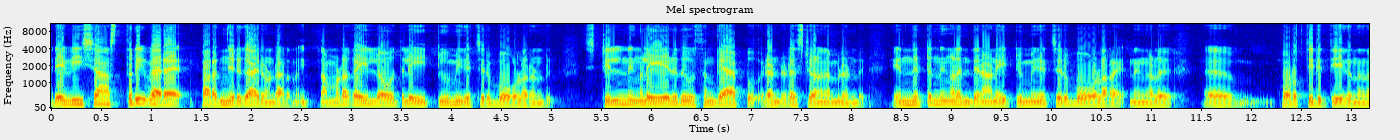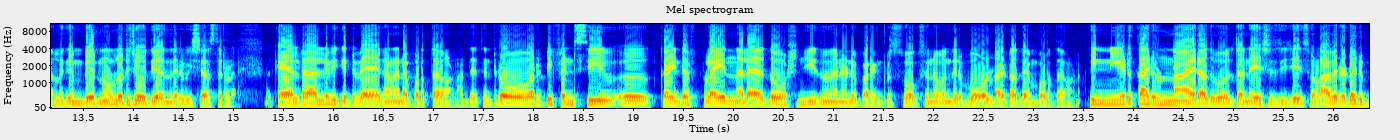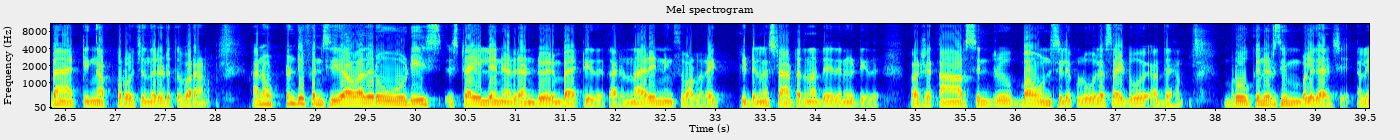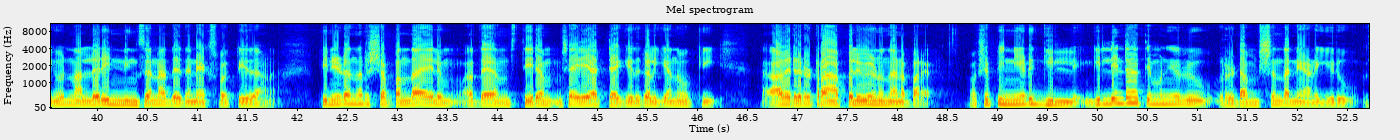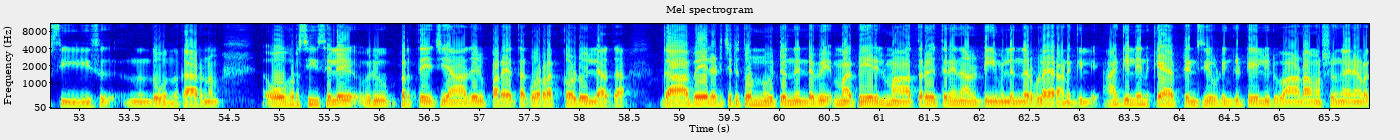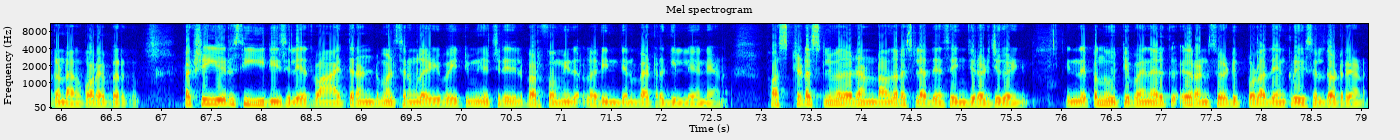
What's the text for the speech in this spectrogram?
രവി ശാസ്ത്രി വരെ പറഞ്ഞൊരു കാര്യം ഉണ്ടായിരുന്നു നമ്മുടെ കയ്യിൽ ലോകത്തിലെ ഏറ്റവും മികച്ചൊരു ബോളർ ഉണ്ട്. സ്റ്റിൽ നിങ്ങൾ ഏഴ് ദിവസം ഗ്യാപ്പ് രണ്ട് ടെസ്റ്റുകൾ തമ്മിലുണ്ട്. എന്നിട്ടും നിങ്ങൾ എന്തിനാണ് ഏറ്റവും മികച്ചൊരു ബോളറെ നിങ്ങൾ പുറത്തിരുത്തിയേക്കുന്നത് എന്നുള്ളത് ഗംഭീറിനുള്ളൊരു ചോദ്യമായിരുന്നു ഒരു വിശ്വാസത്തിലൂടെ കെ എൽ രാഹുലിന്റെ വിക്കറ്റ് വേഗം തന്നെ പുറത്താവാണ് അദ്ദേഹത്തിന്റെ ഒരു over defensive kind of play ഇന്നലെ ദോഷം ചെയ്തു എന്ന് തന്നെയാണ് പറയും ക്രിസ് ബോക്സിന്റെ പന്തിൽ ബോൾഡായിട്ട് അദ്ദേഹം പുറത്താവാണ് പിന്നീട് കരുൺ നായർ അതുപോലെ തന്നെ യശസ്വി ജയ്സോൾ അവരുടെ ഒരു ബാറ്റിംഗ് അപ്രോച്ച് എന്നാലും എടുത്ത് പറയണം. കാരണം ഒട്ടും ഡിഫെൻസീവ് ആവാതെ ഒരു ഓടി സ്റ്റൈലിൽ തന്നെയാണ് രണ്ടുപേരും ബാറ്റ് ചെയ്ത് കരുൺ നായർ ഇന്നിങ്സ് വളരെ കിടിലൻ സ്റ്റാർട്ടറിന് അദ്ദേഹത്തിന് കിട്ടിയത്. പക്ഷേ കാർസിന്റെ ഒരു ബൗൺസിൽ ക്ലൂലെസ് ആയിട്ട് പോയി അദ്ദേഹം. ബ്രൂക്കിന്റെ ഒരു സിമ്പിൾ കാച്ച് അല്ലെങ്കിൽ ഒരു നല്ലൊരു ഇന്നിങ്സ് തന്നെ അദ്ദേഹത്തിന് എക്സ്പെക്ട് ചെയ്തതാണ് പിന്നീട് വന്ന ഋഷഭ് പന്ത് ആയാലും അദ്ദേഹം സ്ഥിരം ശരീരം അറ്റാക്ക് ചെയ്ത് കളിക്കാൻ നോക്കി. അവരൊരു ട്രാപ്പിൽ വീണു എന്ന് തന്നെ പറയാം. പക്ഷെ പിന്നീട് ഗില്ല്. ഗില്ലിന്റെ സത്യം പറഞ്ഞൊരു റിഡംഷൻ തന്നെയാണ് ഈ ഒരു സീരീസ് എന്ന് തോന്നുന്നു. കാരണം ഓവർസീസിൽ ഒരു പ്രത്യേകിച്ച് യാതൊരു പറയത്തക്ക റെക്കോർഡും ഇല്ലാത്ത ഗാബയിലടിച്ചിട്ട് തൊണ്ണൂറ്റൊന്നിന്റെ പേ- മ- പേരിൽ മാത്രം ഇത്രയും നാൾ ടീമിൽ നിന്നൊരു പ്ലെയറാണ് ഗില്ല്. ആ ഗില്ലിന് ക്യാപ്റ്റൻസിയോടും കിട്ടിയതിൽ ഒരുപാട് അമർഷവും കാര്യങ്ങളൊക്കെ ഉണ്ടാകും കുറേ പേർക്ക്. പക്ഷേ ഈ ഒരു സീരീസിൽ ആദ്യത്തെ രണ്ട് മത്സരങ്ങൾ കഴിയുമ്പോൾ ഏറ്റവും മികച്ച രീതിയിൽ പെർഫോം ചെയ്തിട്ടുള്ള ഒരു ഇന്ത്യൻ ബാറ്റർ ഗില്ല് തന്നെയാണ്. ഫസ്റ്റ് ടെസ്റ്റിലും അതുപോലെ രണ്ടാമത്തെ ടെസ്റ്റിൽ അദ്ദേഹം സെഞ്ചുറി അടിച്ച് കഴിഞ്ഞു. ഇന്ന് ഇപ്പം നൂറ്റി പതിനാല് റൺസ് ആയിട്ട് ഇപ്പോൾ അദ്ദേഹം ക്രീസിൽ തുടരുകയാണ്.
